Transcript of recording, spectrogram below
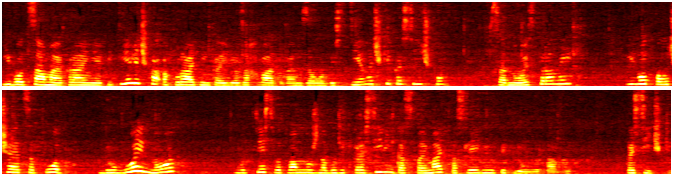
И вот самая крайняя петелечка, аккуратненько ее захватываем за обе стеночки косичку с одной стороны. И вот получается под другой, но вот здесь вот вам нужно будет красивенько споймать последнюю петлю, вот так вот, косички.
